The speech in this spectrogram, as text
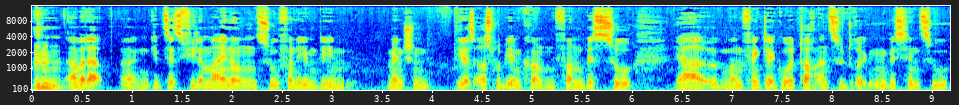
Aber da äh, gibt es jetzt viele Meinungen zu von eben den Menschen, die das ausprobieren konnten, von bis zu, ja, irgendwann fängt der Gurt doch an zu drücken, bis hin zu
